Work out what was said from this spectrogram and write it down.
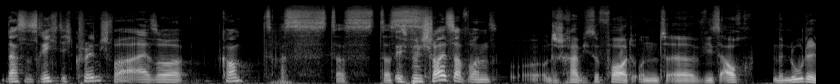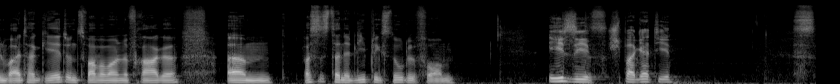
dass es richtig cringe war. Also, komm, das, das, das ich bin stolz auf uns. unterschreibe ich sofort. Und äh, wie es auch mit Nudeln weitergeht. Und zwar war mal eine Frage: ähm, Was ist deine Lieblingsnudelform? Easy, Spaghetti. S-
